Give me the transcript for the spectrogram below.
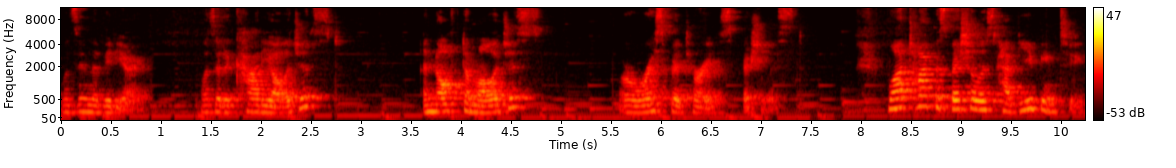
was in the video? Was it a cardiologist, an ophthalmologist, or a respiratory specialist? What type of specialist have you been to?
